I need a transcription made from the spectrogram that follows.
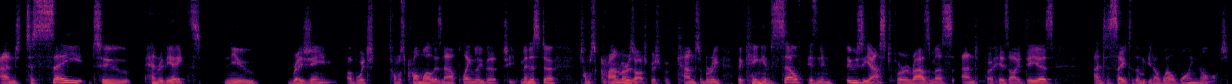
and to say to Henry VIII's new regime, of which Thomas Cromwell is now plainly the chief minister. Thomas Cranmer is Archbishop of Canterbury. The king himself is an enthusiast for Erasmus and for his ideas. And to say to them, you know, well, why not?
